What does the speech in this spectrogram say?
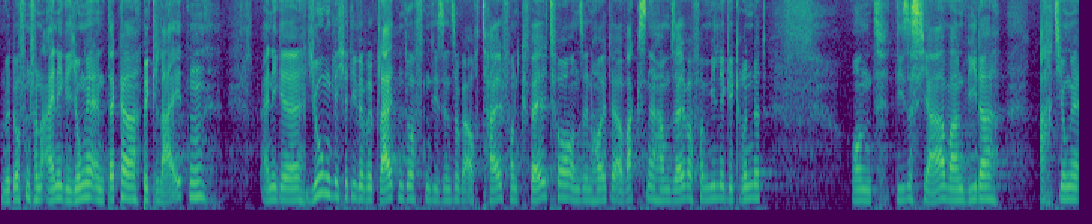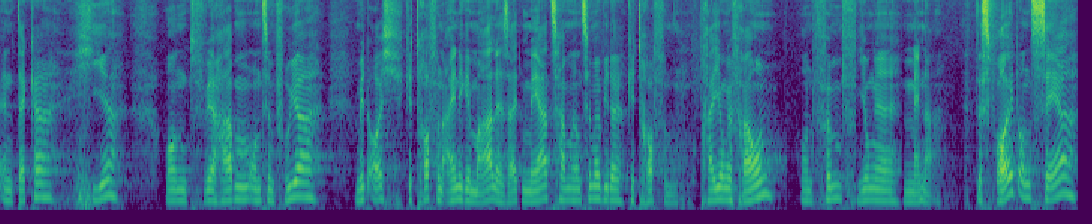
Und wir durften schon einige junge Entdecker begleiten. Einige Jugendliche, die wir begleiten durften, die sind sogar auch Teil von Quelltor und sind heute Erwachsene, haben selber Familie gegründet. Und dieses Jahr waren wieder acht junge Entdecker hier und wir haben uns im Frühjahr mit euch getroffen, einige Male. Seit März haben wir uns immer wieder getroffen. Drei junge Frauen und fünf junge Männer. Das freut uns sehr,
